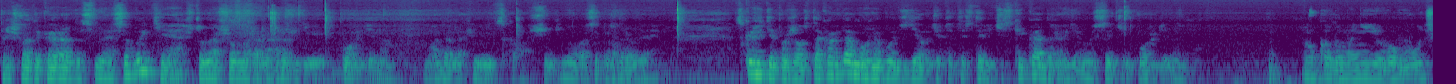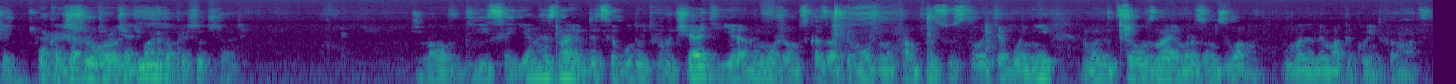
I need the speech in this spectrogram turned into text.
пришло такое радостное событие, что нашего мэра награждили орденом Богдана Хмельницкого. Мы вас и поздравляем. Скажите, пожалуйста, а когда можно будет сделать этот исторический кадр, где вы с этим орденом? Ну, коли мені його вручать, А поки когда що. вручать, можно поприсутствовать? Ну, дивіться, я не знаю, де це будуть вручати. Я не можу вам сказати, можна там присутствувати або ні. Ми це узнаємо разом з вами. У мене нема такої інформації.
